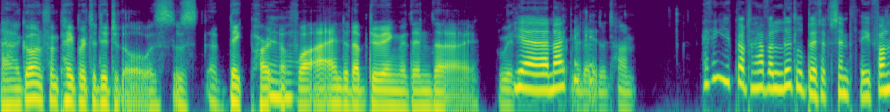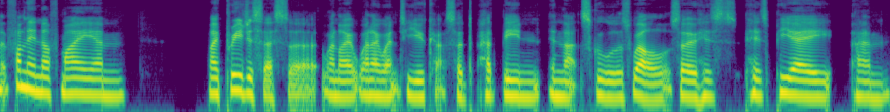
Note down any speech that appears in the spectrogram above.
uh, going from paper to digital was was a big part yeah. of what I ended up doing within the within yeah, and I think at it, the time. I think you've got to have a little bit of sympathy. Fun, funnily enough, my um my predecessor when I when I went to UCAS had, had been in that school as well. So his his PA um,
